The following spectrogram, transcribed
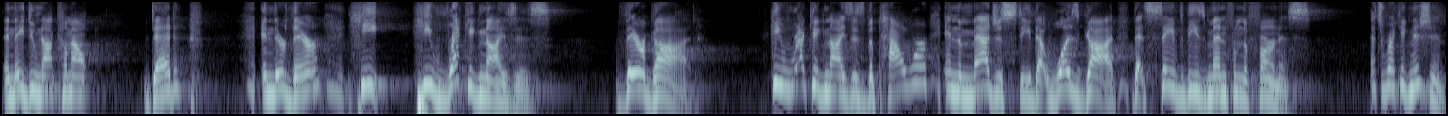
and they do not come out dead and they're there, he, he recognizes their God. He recognizes the power and the majesty that was God that saved these men from the furnace. That's recognition.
